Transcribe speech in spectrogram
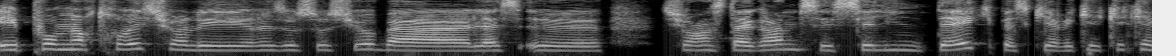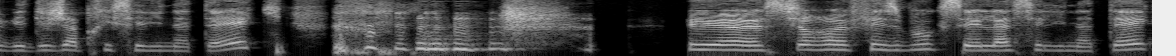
Et pour me retrouver sur les réseaux sociaux, bah, euh, sur Instagram, c'est Céline Tech, parce qu'il y avait quelqu'un qui avait déjà pris Céline Tech. Et euh, sur euh, Facebook, c'est la Céline Tech.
